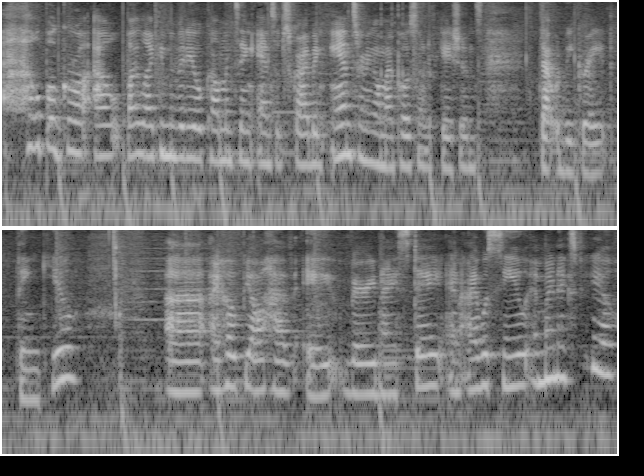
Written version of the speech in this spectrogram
help a girl out by liking the video, commenting, and subscribing, and turning on my post notifications, that would be great. Thank you. Uh, I hope y'all have a very nice day, and I will see you in my next video.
